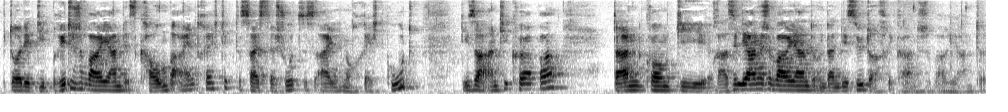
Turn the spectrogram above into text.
bedeutet, die britische Variante ist kaum beeinträchtigt. Das heißt, der Schutz ist eigentlich noch recht gut, dieser Antikörper. Dann kommt die brasilianische Variante und dann die südafrikanische Variante.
